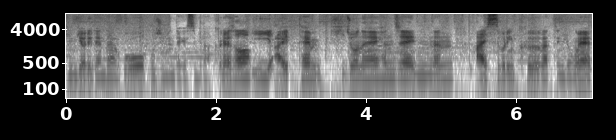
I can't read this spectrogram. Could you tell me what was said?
빈결이 된다고 보시면 되겠습니다. 그래서 이 아이템 기존에 현재 있는 아이스브링크 같은 경우에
